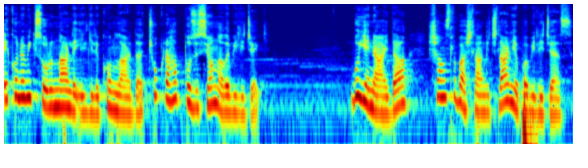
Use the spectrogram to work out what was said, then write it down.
ekonomik sorunlarla ilgili konularda çok rahat pozisyon alabilecek. Bu yeni ayda şanslı başlangıçlar yapabileceğiz.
